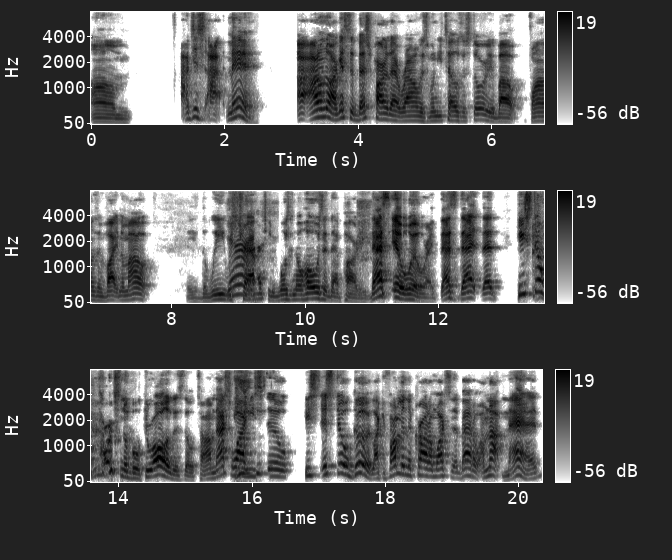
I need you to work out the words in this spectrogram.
Um, I just, I man, I, I don't know. I guess the best part of that round was when he tells the story about Fonz inviting him out. The weed was yeah. trash. There wasn't no hoes at that party. That's ill will, right? That's that that he's still personable through all of this, though, Tom. That's why he's still he's it's still good. Like if I'm in the crowd, I'm watching the battle. I'm not mad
